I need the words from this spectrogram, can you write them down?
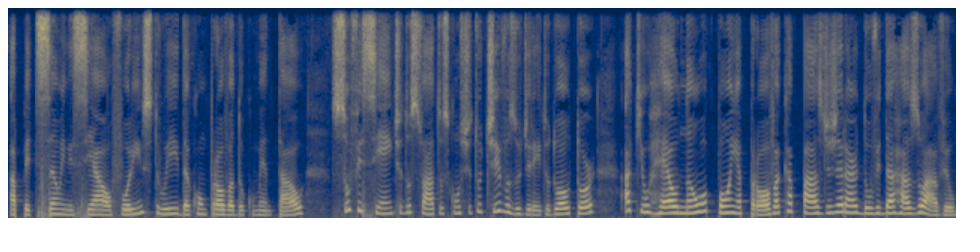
A petição inicial for instruída com prova documental suficiente dos fatos constitutivos do direito do autor a que o réu não oponha prova capaz de gerar dúvida razoável.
